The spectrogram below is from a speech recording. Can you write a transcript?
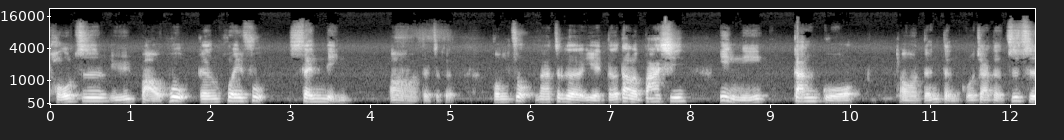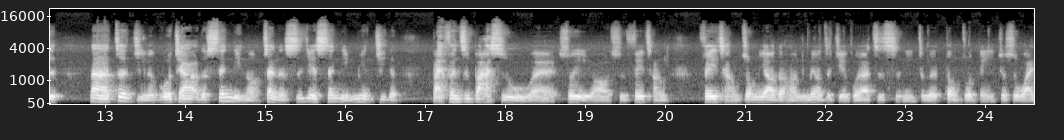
投资与保护跟恢复森林哦的这个工作，那这个也得到了巴西、印尼、刚果哦等等国家的支持。那这几个国家的森林哦，占了世界森林面积的百分之八十五，哎，所以哦是非常。非常重要的哈，你没有这几个国家支持，你这个动作等于就是玩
